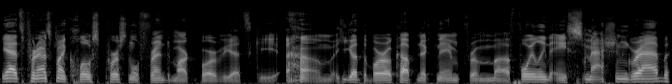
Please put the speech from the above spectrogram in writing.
Yeah, it's pronounced my close personal friend Mark Borowiecki. Um, he got the Borocop nickname from uh, foiling a smash and grab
